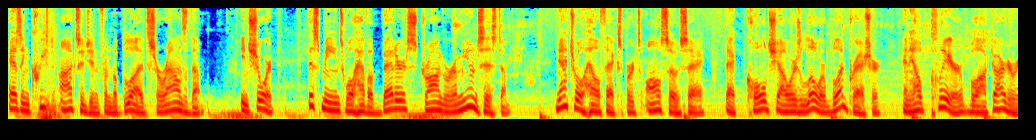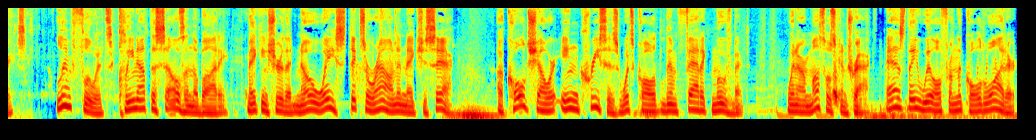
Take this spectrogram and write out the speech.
as increased oxygen from the blood surrounds them. In short, this means we'll have a better, stronger immune system. Natural health experts also say that cold showers lower blood pressure and help clear blocked arteries. Lymph fluids clean out the cells in the body, making sure that no waste sticks around and makes you sick. A cold shower increases what's called lymphatic movement. When our muscles contract, as they will from the cold water,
